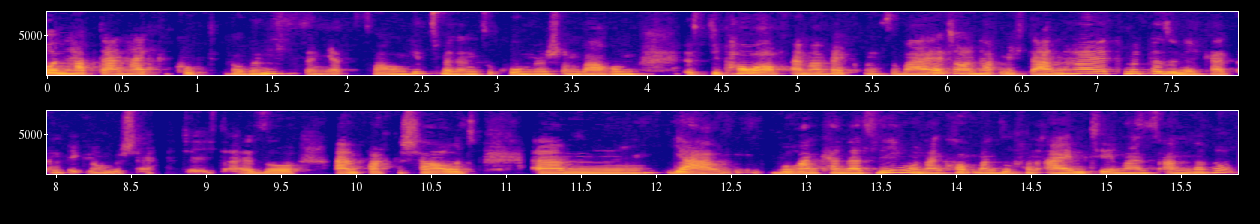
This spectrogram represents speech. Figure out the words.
und habe dann halt geguckt, warum nichts denn jetzt? Warum geht's mir denn so komisch und warum ist die Power auf einmal weg und so weiter und habe mich dann halt mit Persönlichkeitsentwicklung beschäftigt. Also einfach geschaut, ähm, ja, woran kann das liegen? Und dann kommt man so von einem Thema ins andere.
